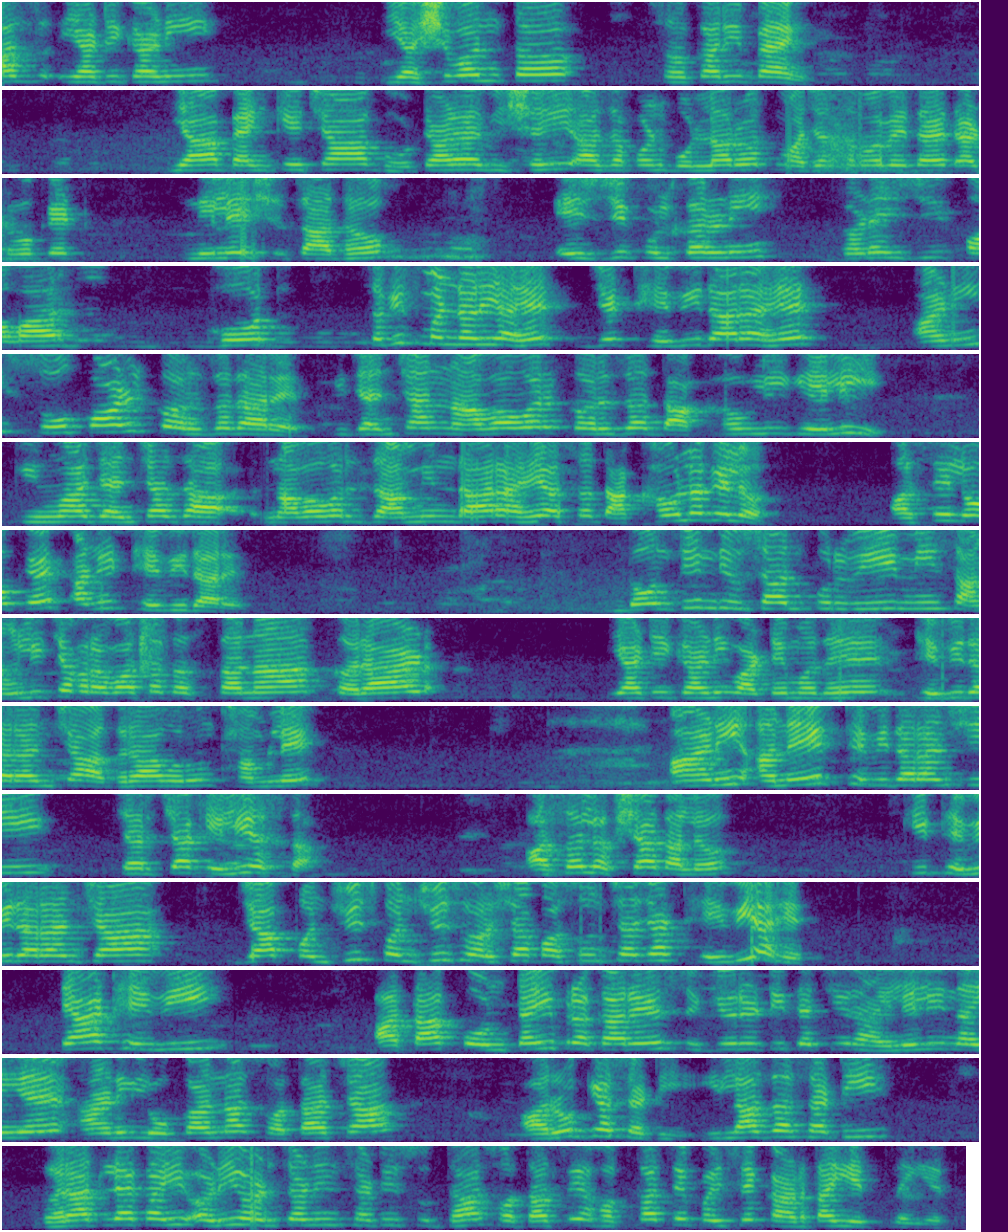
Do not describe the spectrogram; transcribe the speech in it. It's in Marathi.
आज या ठिकाणी यशवंत सहकारी बँक या बँकेच्या घोटाळ्याविषयी आज आपण बोलणार आहोत. माझ्या समवेत आहेत advocate Nilesh Jadhav S G Kulkarni Ganeshji Pawar Khot सगळीच मंडळी आहेत जे ठेवीदार आहेत आणि सो कॉल्ड कर्जदार आहेत. की ज्यांच्या नावावर कर्ज दाखवली गेली किंवा ज्यांच्या जा नावावर जामीनदार आहे असं दाखवलं गेलं असे लोक आहेत आणि ठेवीदार आहेत. दोन तीन दिवसांपूर्वी मी सांगलीच्या प्रवासात असताना कराड या ठिकाणी वाटेमध्ये ठेवीदारांच्या आग्रहावरून थांबले आणि अनेक ठेवीदारांशी चर्चा केली असता. असं लक्षात आलं की ठेवीदारांच्या ज्या पंचवीस पंचवीस वर्षापासूनच्या ज्या ठेवी आहेत त्या ठेवी आता कोणत्याही प्रकारे सिक्युरिटी त्याची राहिलेली नाही आहे आणि लोकांना स्वतःच्या आरोग्यासाठी इलाजासाठी घरातल्या काही अडीअडचणींसाठी सुद्धा स्वतःचे हक्काचे पैसे काढता येत नाही आहेत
